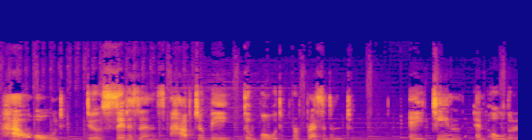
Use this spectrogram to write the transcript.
How old do citizens have to be to vote for president? 18 and older.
